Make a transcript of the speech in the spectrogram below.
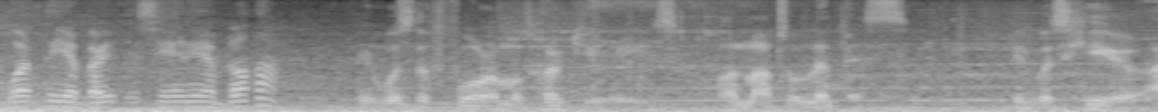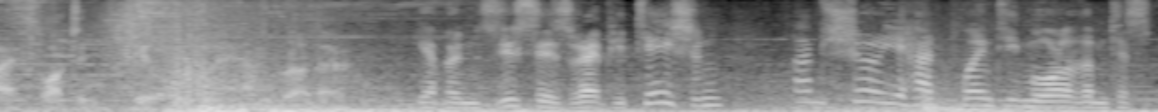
Anything noteworthy about this area, brother? It was the Forum of Hercules on Mount Olympus. It was here I fought and killed my half-brother. Given Zeus's reputation, I'm sure you had plenty more of them to spare.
